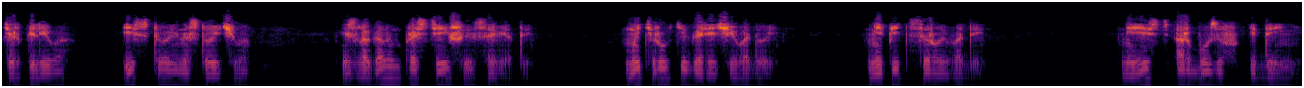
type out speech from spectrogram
терпеливо, истово и настойчиво, излагал им простейшие советы. Мыть руки горячей водой, не пить сырой воды, не есть арбузов и дынь,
